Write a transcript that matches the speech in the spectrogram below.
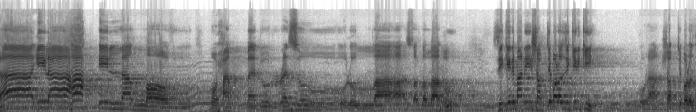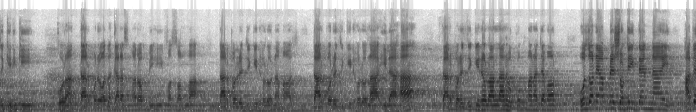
লা ইলাহা ইল্লাল্লাহু মুহাম্মাদুর রাসূলুল্লাহ সাল্লাল্লাহু জিকির মানে সবচেয়ে বড় জিকির কি? কোরআন সবচেয়ে বড় জিকির কি? কোরআন, তারপরে রব্বিহি ফাসাল্লাহ তারপরে জিকির হলো নামাজ, তারপরে জিকির হলো লা ইলাহা, তারপরে জিকির হলো আল্লাহর হুকুম মানা যেমন। ওজনে আপনি সঠিক দেন নাই, হাতে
